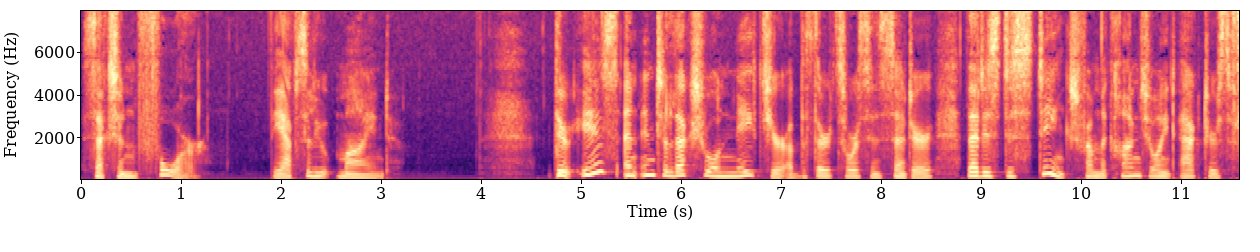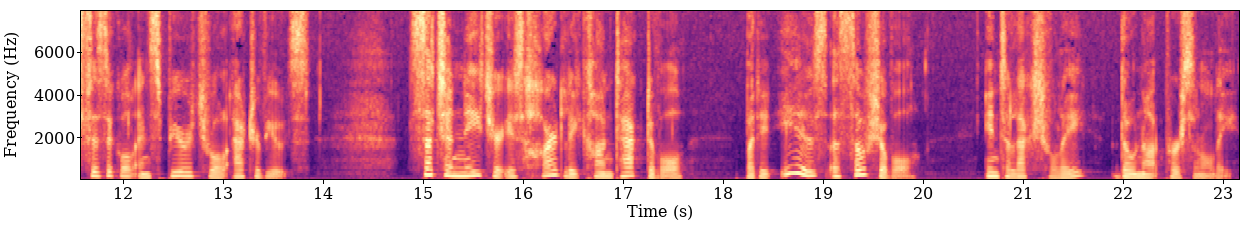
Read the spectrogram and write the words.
Section 4 The Absolute Mind. There is an intellectual nature of the third source and center that is distinct from the conjoint actor's physical and spiritual attributes. Such a nature is hardly contactable, but it is associable, intellectually though not personally.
